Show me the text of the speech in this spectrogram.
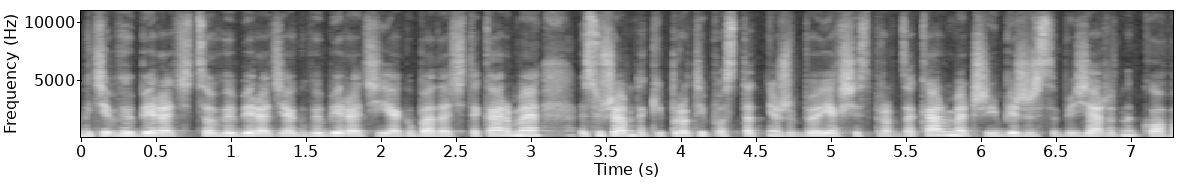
gdzie wybierać, co wybierać, jak wybierać i jak badać tę karmę. Słyszałam taki protip ostatnio, żeby jak się sprawdza karmę, czyli bierzesz sobie ziarnko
